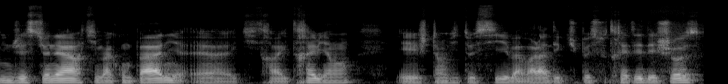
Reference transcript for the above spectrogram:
une gestionnaire qui m'accompagne, euh, qui travaille très bien. Et je t'invite aussi, bah, voilà, dès que tu peux sous-traiter des choses,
